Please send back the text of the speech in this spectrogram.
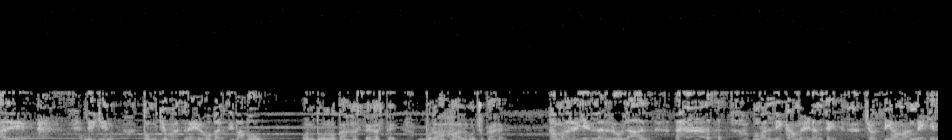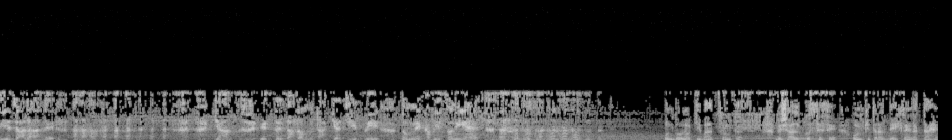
अरे लेकिन तुम क्यों हंस रहे हो बंसी बाबू? उन दोनों का हँसते हँसते बुरा हाल हो चुका है। हमारा ये लल्लू लाल। मल्लिका मैडम से छुट्टियाँ मांगने के लिए जा रहा है। क्या इससे ज़्यादा मजाकिया चीज़ भी तुमने कभी सुनी है? उन दोनों की बात सुनकर विशाल गुस्से से उनकी तरफ़ देखने लगता है।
